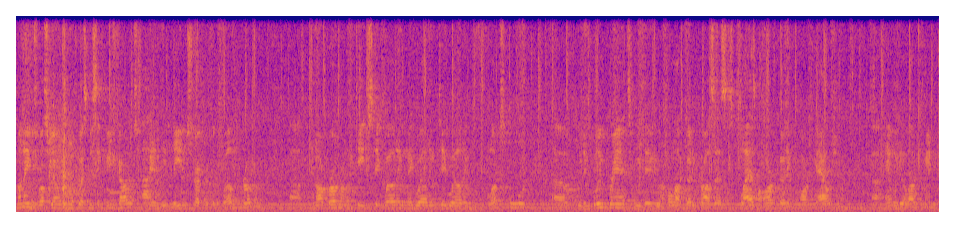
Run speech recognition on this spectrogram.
my name is Russell Young with Northwest Mississippi Community College. I am the lead instructor for the welding program. Uh, in our program, we teach stick welding, MIG welding, TIG welding, flux core. Uh, we do blueprints. We do a whole lot of cutting processes, plasma arc cutting, arc gouging, uh, and we do a lot of community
